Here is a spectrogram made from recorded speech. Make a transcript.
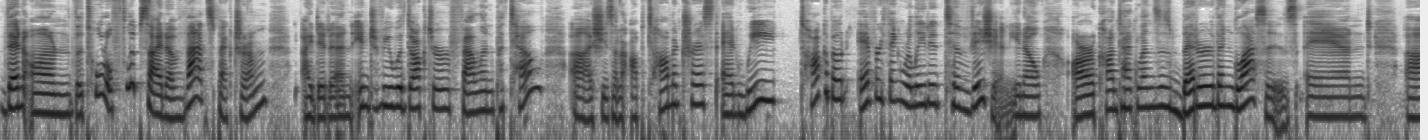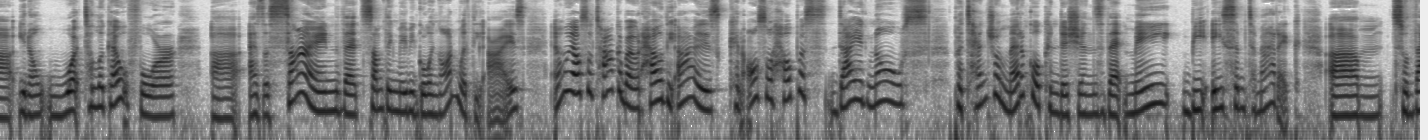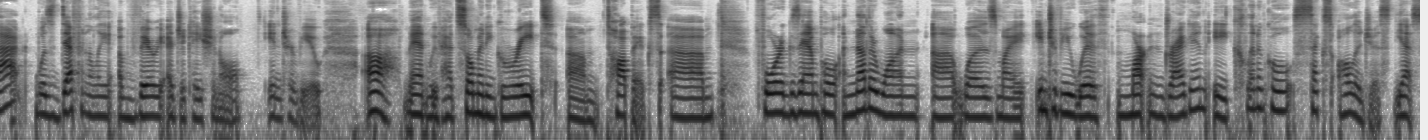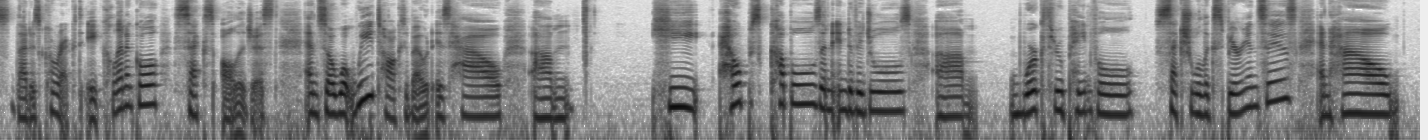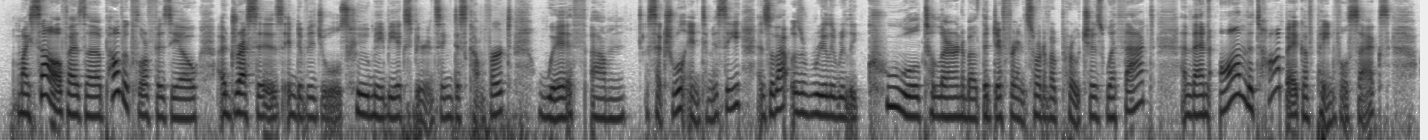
then, on the total flip side of that spectrum, I did an interview with Dr. Fallon Patel. Uh, she's an optometrist, and we talk about everything related to vision. You know, are contact lenses better than glasses? And, uh, you know, what to look out for uh, as a sign that something may be going on with the eyes. And we also talk about how the eyes can also help us diagnose potential medical conditions that may be asymptomatic. Um, so that was definitely a very educational interview. Oh man, we've had so many great um, topics. Um, for example, another one uh, was my interview with Martin Dragon, a clinical sexologist. Yes, that is correct, a clinical sexologist. And so, what we talked about is how um, he helps couples and individuals um, work through painful sexual experiences and how myself as a pelvic floor physio addresses individuals who may be experiencing discomfort with um, sexual intimacy. And so that was really, really cool to learn about the different sort of approaches with that. And then on the topic of painful sex,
